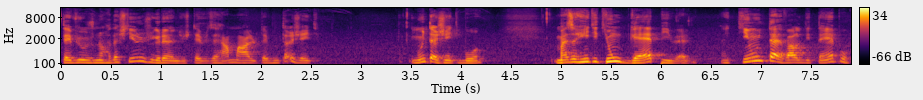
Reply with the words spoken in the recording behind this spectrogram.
teve os nordestinos grandes, teve Zé Ramalho, teve muita gente. Muita gente boa. Mas a gente tinha um gap, velho. A gente tinha um intervalo de tempo.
